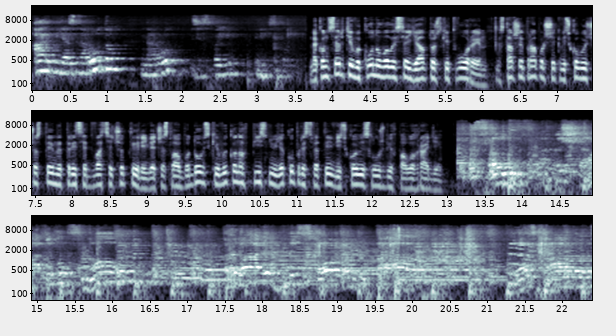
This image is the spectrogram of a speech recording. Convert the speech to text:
Армія з народом, народ зі своїм військом. На концерті виконувалися й авторські твори. Старший прапорщик військової частини 3024 В'ячеслав Бодовський виконав пісню, яку присвятив військовій службі в Павлограді. Я згадую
